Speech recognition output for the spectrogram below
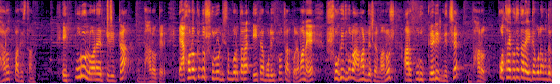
ভারত পাকিস্তান। এই পুরো লড়াইয়ের ক্রেডিটটা ভারতের। এখনও কিন্তু ষোলো ডিসেম্বর তারা এইটা বলেই প্রচার করে। মানে শহীদ হলো আমার দেশের মানুষ আর পুরো ক্রেডিট নিচ্ছে ভারত। কথায় কথায় তারা এইটা বলে আমাদের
